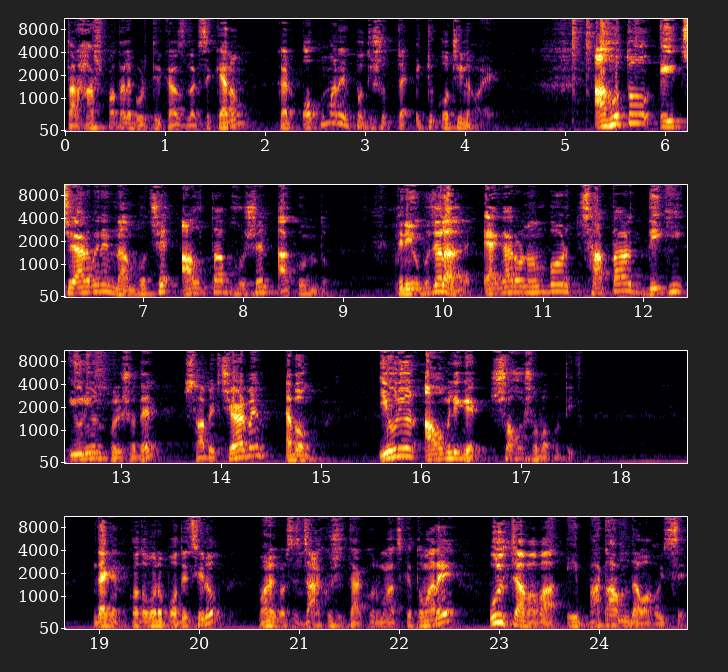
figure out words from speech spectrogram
তার হাসপাতালে ভর্তির কাজ লাগছে। কেন? কারণ অপমানের প্রতিশোধটা একটু কঠিন হয়। আহত এই চেয়ারম্যানের নাম হচ্ছে আলতাব হোসেন আকন্দ। তিনি উপজেলার এগারো নম্বর ছাতার দিঘি ইউনিয়ন পরিষদের সাবেক চেয়ারম্যান এবং ইউনিয়ন আওয়ামী লীগের সহসভাপতি। দেখেন, কত বড় পদে ছিল। মনে করছে, যা খুশি তা করব, আজকে তোমারে উল্টা বাবা এই বাটাম দেওয়া হয়েছে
